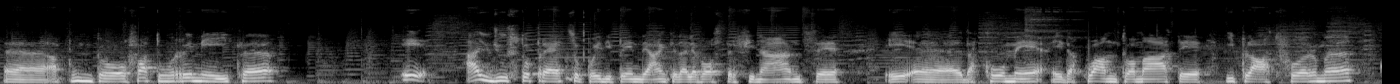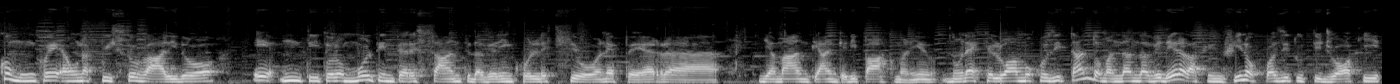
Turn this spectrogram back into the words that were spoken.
eh, appunto fatto un remake e al giusto prezzo, poi dipende anche dalle vostre finanze, e eh, da come e da quanto amate i platform, comunque è un acquisto valido e un titolo molto interessante da avere in collezione per eh, gli amanti anche di Pac-Man. Io non è che lo amo così tanto, ma andando a vedere alla fin fine ho quasi tutti i giochi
